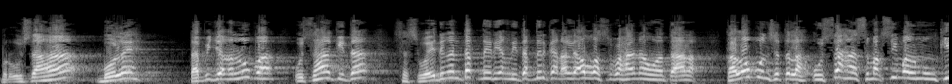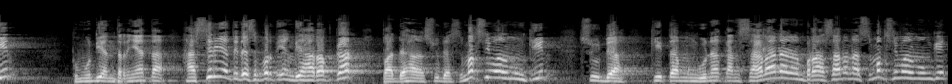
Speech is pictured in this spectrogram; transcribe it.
Berusaha boleh tapi jangan lupa usaha kita sesuai dengan takdir yang ditakdirkan oleh Allah Subhanahu wa taala. Kalaupun setelah usaha semaksimal mungkin kemudian ternyata hasilnya tidak seperti yang diharapkan padahal sudah semaksimal mungkin sudah kita menggunakan sarana dan prasarana semaksimal mungkin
